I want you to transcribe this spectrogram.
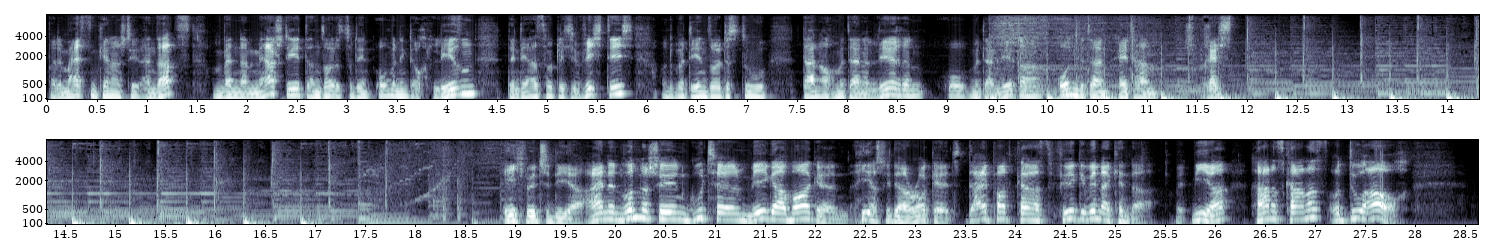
Bei den meisten Kindern steht ein Satz und wenn da mehr steht, dann solltest du den unbedingt auch lesen, denn der ist wirklich wichtig und über den solltest du dann auch mit deiner Lehrerin, mit deinem Lehrer und mit deinen Eltern sprechen. Ich wünsche dir einen wunderschönen guten Mega Morgen. Hier ist wieder Rocket, dein Podcast für Gewinnerkinder. Mit mir, Hannes Karnes und du auch.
